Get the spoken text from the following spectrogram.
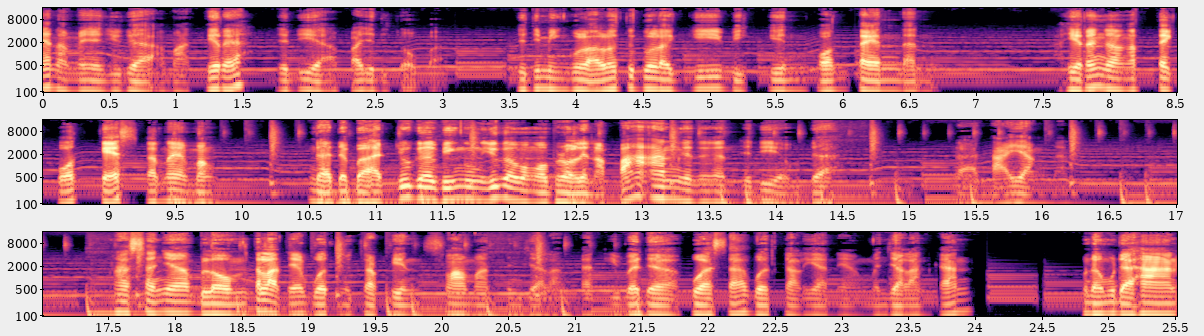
Ya namanya juga amatir ya jadi ya apa aja dicoba. Jadi minggu lalu tuh gue lagi bikin konten dan akhirnya nggak ngetek podcast karena emang nggak ada bahan juga bingung juga mau ngobrolin apaan gitu kan. Jadi ya udah nggak tayang dan rasanya belum telat ya buat ngucapin selamat menjalankan ibadah puasa buat kalian yang menjalankan. Mudah-mudahan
